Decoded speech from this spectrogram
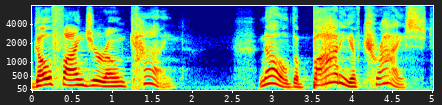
Go find your own kind. No, the body of Christ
